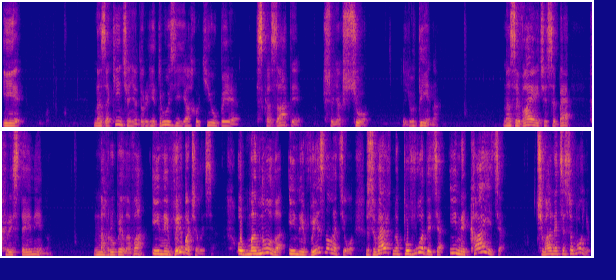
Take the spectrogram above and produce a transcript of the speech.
І на закінчення, дорогі друзі, я хотів би сказати, що якщо людина, називаючи себе християнином, нагрубила вам і не вибачилася, обманула і не визнала цього, зверхно поводиться і не кається, чваниться собою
